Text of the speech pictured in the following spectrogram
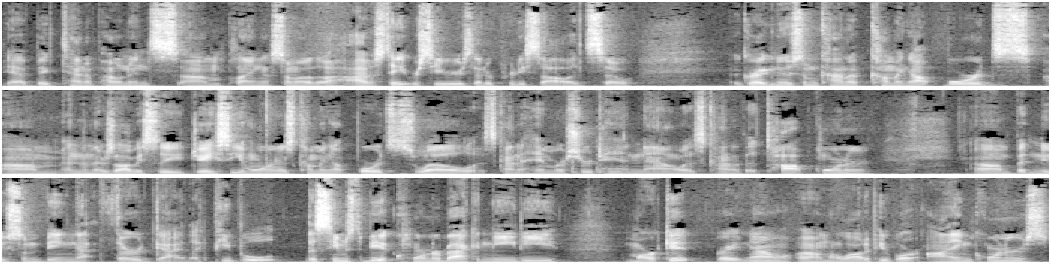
yeah Big Ten opponents um, playing some of the Ohio State receivers that are pretty solid. So. Greg Newsome kind of coming up boards, um, and then there's obviously Jaycee Horn is coming up boards as well. It's kind of him or Surtain now as kind of the top corner um, but Newsome being that third guy. Like people, this seems to be a cornerback needy market right now. Um, a lot of people are eyeing corners,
